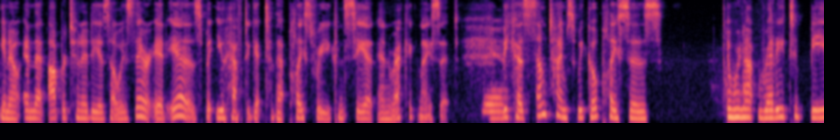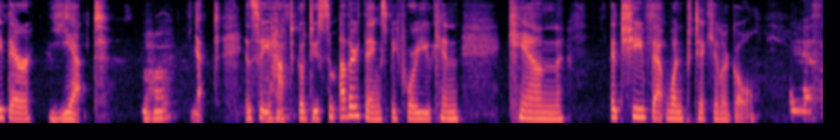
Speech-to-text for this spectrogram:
you know, and that opportunity is always there. It is, but you have to get to that place where you can see it and recognize it. Yeah. Because sometimes we go places and we're not ready to be there yet. Mm-hmm yet and so you have mm-hmm. to go do some other things before you can can achieve that one particular goal yes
